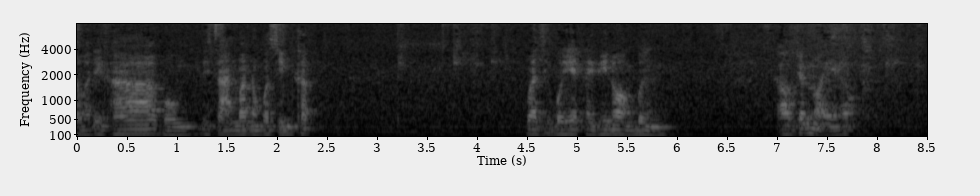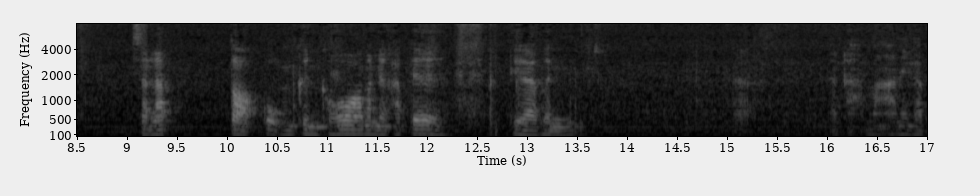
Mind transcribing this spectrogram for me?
สวัสดีครับผมดิจานบ้านหนองประสิมครับว่าสิบเฮ็ดให้พี่น้องเบิงเอาจักหน่อยครับสำหรับตอกกลมขึ้นคอมันนะครับ เด้อเพื่อเพิ่นอาถามมานี่ครับ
